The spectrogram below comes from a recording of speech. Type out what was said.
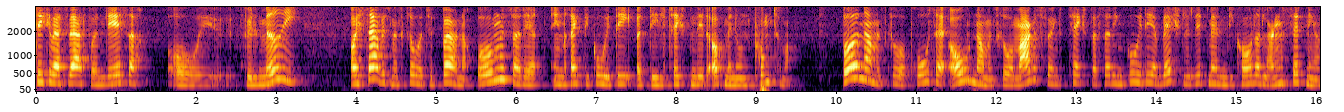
Det kan være svært for en læser at øh, følge med i, og især hvis man skriver til børn og unge, så er det en rigtig god idé at dele teksten lidt op med nogle punktummer. Både når man skriver prosa og når man skriver markedsføringstekster, så er det en god idé at veksle lidt mellem de korte og lange sætninger.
